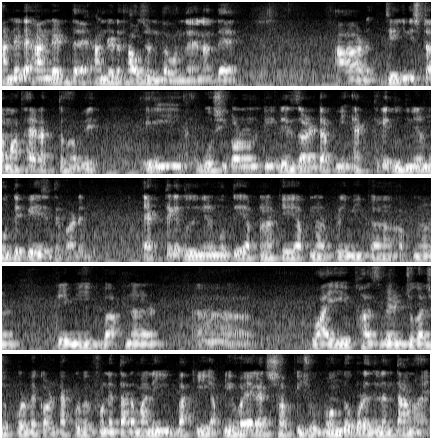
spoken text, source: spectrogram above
হান্ড্রেডে হান্ড্রেড দেয়, হান্ড্রেডে থাউজেন্ড তখন দেয় না, দেয়। আর যে জিনিসটা মাথায় রাখতে হবে, এই বশীকরণটির রেজাল্ট আপনি এক থেকে দুদিনের মধ্যে পেয়ে যেতে পারেন। এক থেকে দুদিনের মধ্যেই আপনাকে আপনার প্রেমিকা, আপনার প্রেমিক বা আপনার ওয়াইফ হাজব্যান্ড যোগাযোগ করবে কন্ট্যাক্ট করবে ফোনে তার মানেই বাকি আপনি হয়ে গেছে সব কিছু বন্ধ করে দিলেন তা নয়।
